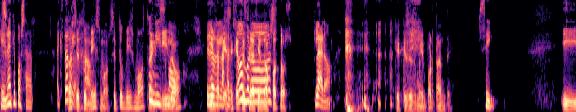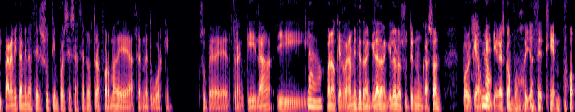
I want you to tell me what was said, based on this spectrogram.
que no hay que posar. Hay que estar No, sé tú mismo, sé tú mismo, Tú mismo. Pero y no relaja pienses los que te estoy haciendo hombros. fotos, Claro, que, que eso es muy importante. sí. Y para mí también hacer shooting pues es hacer otra forma de hacer networking. Súper tranquila y Claro. bueno, que realmente tranquila, tranquilo los shootings nunca son, porque aunque No. llegues con mogollón de tiempo,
